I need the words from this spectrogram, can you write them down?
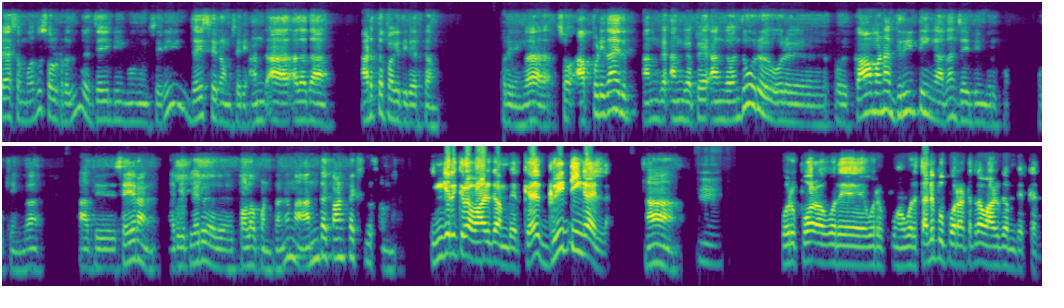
பேசும்போது சொல்றது இந்த ஜெய் பீமும் சரி ஜெய் ஸ்ரீராம் சரி. அந்த அதாவது அடுத்த பகுதியில இருக்காங்க. புரியுதுங்களா? சோ அப்படிதான் இது அங்க அங்க பே அங்க வந்து ஒரு ஒரு ஒரு காமனா கிரீட்டிங்கா தான் ஜெய் பீம் இருக்கும். ஓகேங்களா? அது செய்யறாங்க நிறைய பேர் அதை ஃபாலோ பண்றாங்க. நான் அந்த கான்டெக்ட்ல சொன்னேன். இங்க இருக்கிற வாழ்க அம்பேத்கர் கிரீட்டிங்கா இல்ல. ஆஹ் ம். ஒரு போ ஒரு ஒரு ஒரு தடுப்பு போராட்டத்துல வாழ்க அம்பேத்கர்.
